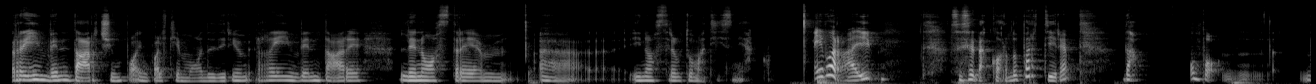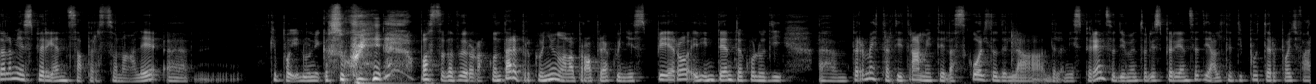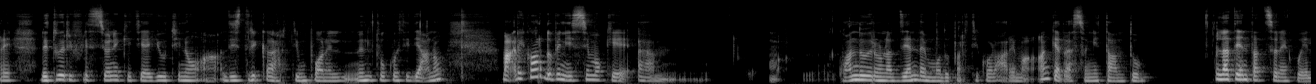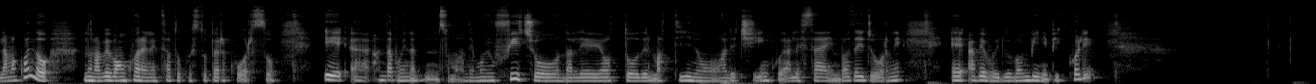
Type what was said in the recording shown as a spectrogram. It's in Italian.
reinventarci un po' in qualche modo, di reinventare le nostre, eh, i nostri automatismi, ecco. E vorrei, se sei d'accordo, partire da un po' dalla mia esperienza personale. Eh, che poi è l'unica su cui possa davvero raccontare perché ognuno ha la propria, quindi spero e l'intento è quello di eh, permetterti tramite l'ascolto della, della, mia esperienza di eventuali esperienze di altri di poter poi fare le tue riflessioni che ti aiutino a districarti un po' nel, nel tuo quotidiano. Ma ricordo benissimo che ehm, quando ero un'azienda in modo particolare, ma anche adesso ogni tanto la tentazione è quella, ma quando non avevo ancora iniziato questo percorso e eh, andavo in, insomma, andiamo in ufficio dalle 8 del mattino alle 5, alle 6 in base ai giorni e avevo i due bambini piccoli,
